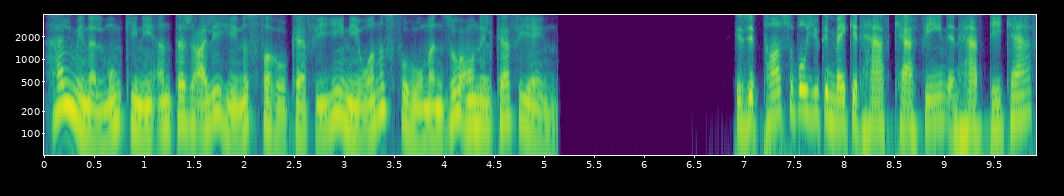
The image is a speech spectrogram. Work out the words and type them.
هل من الممكن أن تجعليه نصفه كافيين ونصفه منزوع الكافيين؟ Is it possible you can make it half caffeine and half decaf?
